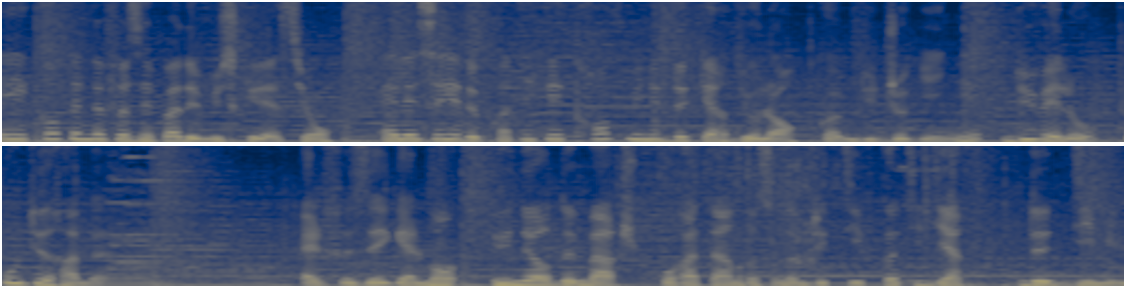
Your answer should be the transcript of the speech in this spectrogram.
Et quand elle ne faisait pas de musculation, elle essayait de pratiquer 30 minutes de cardio lent comme du jogging, du vélo ou du rameur. Elle faisait également une heure de marche pour atteindre son objectif quotidien de 10 000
